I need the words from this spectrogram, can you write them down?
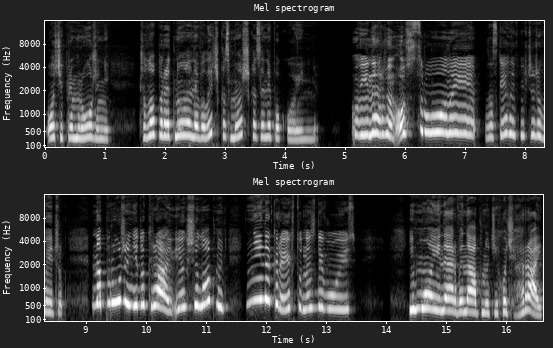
очі примружені, чоло перетнула невеличка зморшка занепокоєння. Мої нерви мов струни, заскиглив півчеревичок. Напружені до краю, і якщо лопнуть, ні на крихту не здивуюсь. І мої нерви напнуті, хоч грай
